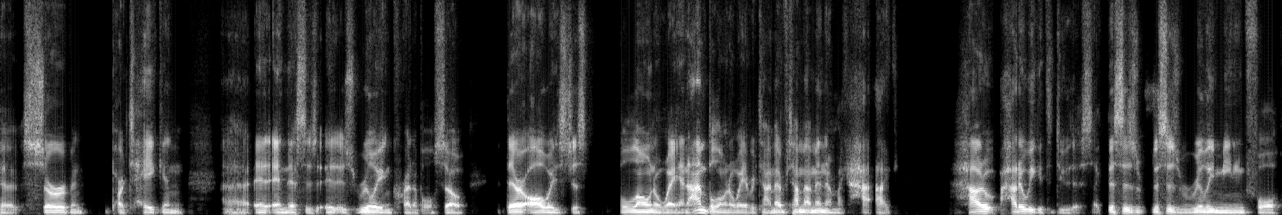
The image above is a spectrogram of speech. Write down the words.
to serve and partake in uh, and, and, this is is really incredible. So they're always just blown away, and I'm blown away every time. Every time I'm in there, I'm like, how, how do how do we get to do this? Like this is this is really meaningful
